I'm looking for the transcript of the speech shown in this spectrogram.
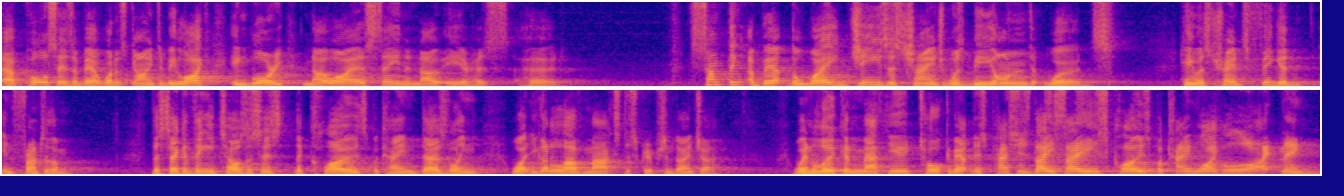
uh, Paul says about what it's going to be like in glory no eye has seen and no ear has heard. Something about the way Jesus changed was beyond words. He was transfigured in front of them. The second thing he tells us is the clothes became dazzling white. You've got to love Mark's description, don't you? When Luke and Matthew talk about this passage, they say his clothes became like lightning.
